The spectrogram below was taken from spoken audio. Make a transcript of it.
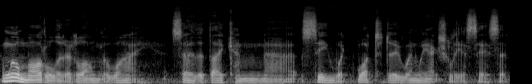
and we'll model it along the way so that they can uh, see what, what to do when we actually assess it.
